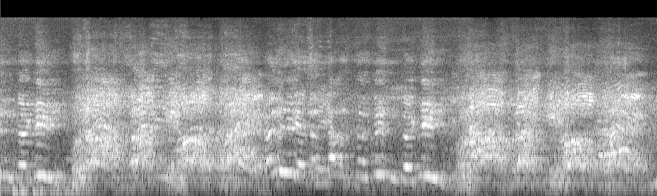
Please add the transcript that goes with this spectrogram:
زندگی۔ علی کا درد زندگی۔ نعرہ ہے۔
